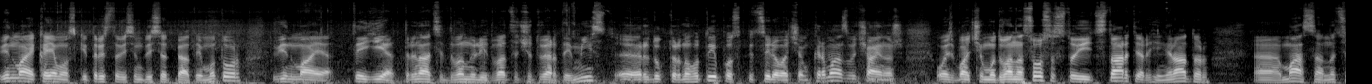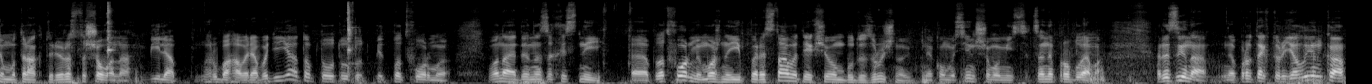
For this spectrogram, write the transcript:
Він має каємовський 385 мотор, він має TE 1320 24 міст е, редукторного типу з підсилювачем керма, звичайно ж. Ось бачимо два насоси стоїть, стартер, генератор. Е, Маса на цьому тракторі розташована біля, грубо говоря, водія, тобто отут от під платформою. Вона йде на захисній е, платформі, можна її переставити, якщо вам буде зручно в якомусь іншому місці. Це не проблема. Резина, е, протектор ялинка,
